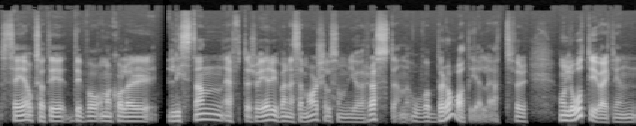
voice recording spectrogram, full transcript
säga också att det, det var, om man kollar listan efter så är det ju Vanessa Marshall som gör rösten och vad bra det lät. För hon låter ju verkligen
